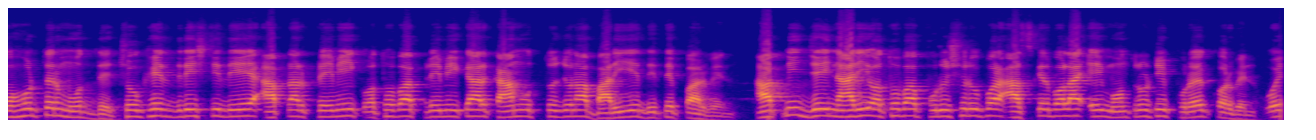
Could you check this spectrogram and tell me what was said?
মুহূর্তের মধ্যে চোখের দৃষ্টি দিয়ে আপনার প্রেমিক অথবা প্রেমিকার কাম উত্তেজনা বাড়িয়ে দিতে পারবেন। আপনি যেই নারী অথবা পুরুষের উপর আজকের বলা এই মন্ত্রটি প্রয়োগ করবেন, ওই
